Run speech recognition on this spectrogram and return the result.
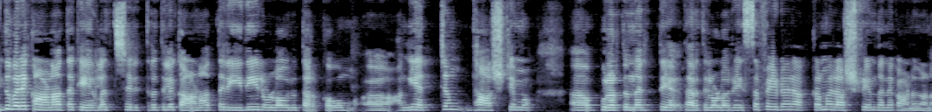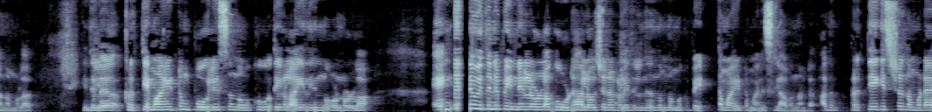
ഇതുവരെ കാണാത്ത കേരള ചരിത്രത്തിൽ കാണാത്ത രീതിയിലുള്ള ഒരു തർക്കവും അങ്ങേയറ്റം ധാർഷ്ട്യം പുലർത്തുന്ന തരത്തിലുള്ള ഒരു എസ് എഫ് ഐയുടെ ഒരു അക്രമ രാഷ്ട്രീയം തന്നെ കാണുകയാണ് നമ്മൾ ഇതിൽ കൃത്യമായിട്ടും പോലീസ് നോക്കുകുത്തികളായി നിന്നുകൊണ്ടുള്ള എങ്കിലും ഇതിന് പിന്നിലുള്ള ഗൂഢാലോചനകൾ ഇതിൽ നിന്നും നമുക്ക് വ്യക്തമായിട്ട് മനസ്സിലാവുന്നുണ്ട്. അത് പ്രത്യേകിച്ച് നമ്മുടെ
